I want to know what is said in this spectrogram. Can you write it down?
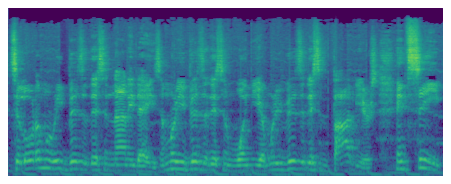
Say, Lord, I'm going to revisit this in 90 days. I'm going to revisit this in one year. I'm going to revisit this in five years and see,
